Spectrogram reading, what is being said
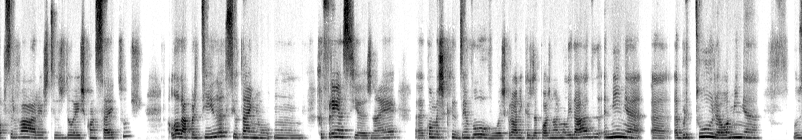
observar estes dois conceitos, logo à partida, se eu tenho um, referências, não é? Ah, como as que desenvolvo as crónicas da pós-normalidade, a minha a abertura ou a minha os,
